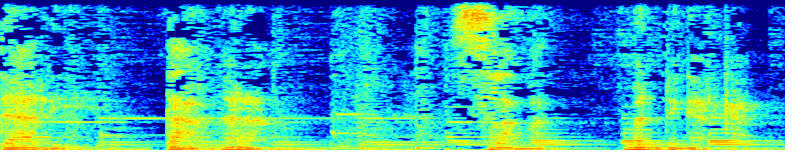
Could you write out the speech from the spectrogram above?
dari Tangerang. Selamat mendengarkan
